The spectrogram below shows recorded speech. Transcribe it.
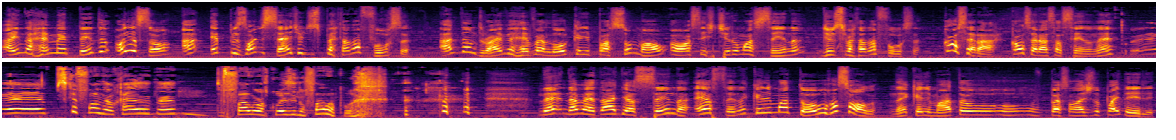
ainda remetendo, olha só, a episódio 7, o Despertar da Força. Adam Driver revelou que ele passou mal ao assistir uma cena de O Despertar da Força. Qual será? Qual será essa cena, né? É, isso que é foda, o cara né, fala uma coisa e não fala, pô. né? Na verdade, a cena é a cena que ele matou o Han Solo, né? Que ele mata o, o personagem do pai dele.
